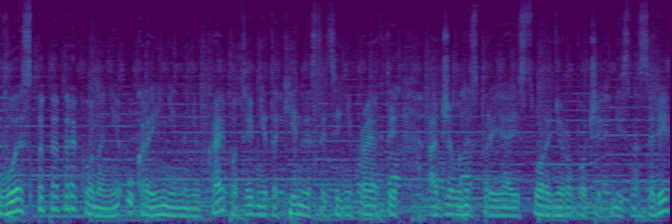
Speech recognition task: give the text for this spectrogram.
В ОСПП переконані, Україні нині вкрай потрібні такі інвестиційні проекти, адже вони сприяють створенню робочих місць на селі,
